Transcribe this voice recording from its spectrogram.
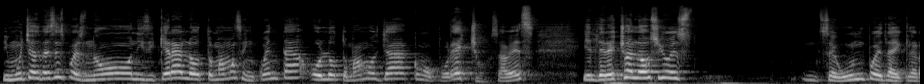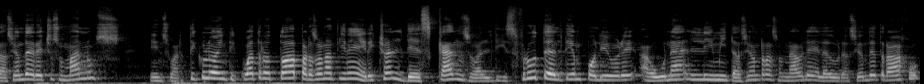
Y muchas veces pues no, ni siquiera lo tomamos en cuenta o lo tomamos ya como por hecho, ¿sabes? Y el derecho al ocio es según pues la Declaración de Derechos Humanos, en su artículo 24, toda persona tiene derecho al descanso, al disfrute del tiempo libre, a una limitación razonable de la duración de trabajo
